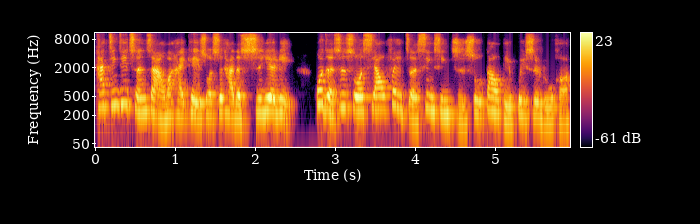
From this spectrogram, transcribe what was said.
它经济成长，我们还可以说是它的失业率。或者是说消费者信心指数到底会是如何？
